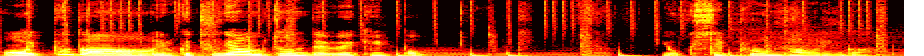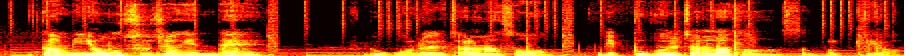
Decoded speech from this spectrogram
어 이쁘다 이렇게 두 개만 붙였는데 왜 이렇게 이뻐? 역시 프롬 사월인가? 그다음 이 영수증인데 요거를 잘라서 밑부분을 잘라서 써볼게요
